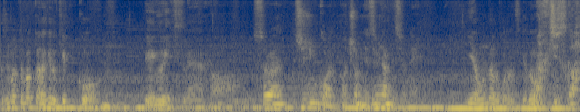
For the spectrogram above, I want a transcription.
始まったばっかだけど結構いうん。えぐいですね。あーそれは主人公はもちろんネズミなんですよね。いや女の子なんですけど。マジっすか？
